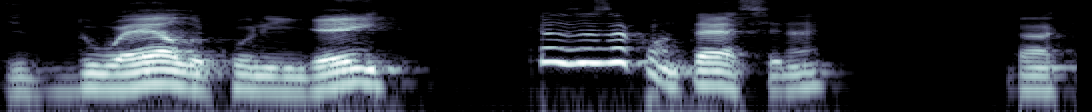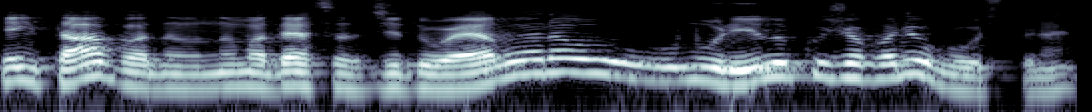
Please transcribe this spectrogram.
de duelo com ninguém. Porque às vezes acontece, né? Ah, quem estava numa dessas de duelo era o Murilo com o Giovanni Augusto, né?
